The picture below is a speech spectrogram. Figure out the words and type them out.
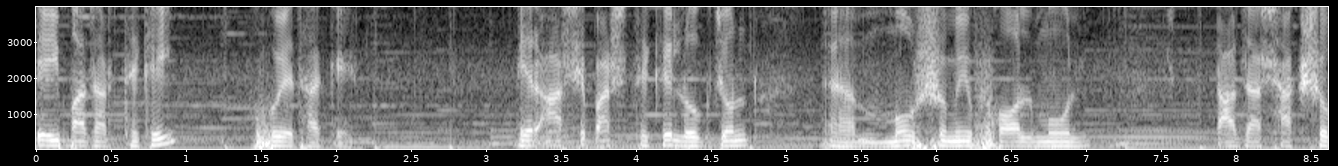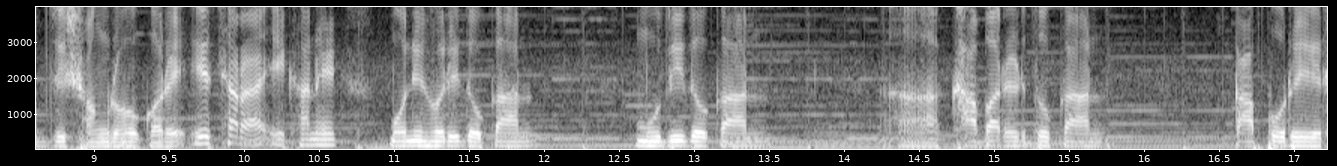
এই বাজার থেকেই হয়ে থাকে। এর আশেপাশ থেকে লোকজন মৌসুমি ফলমূল, তাজা শাকসবজি সংগ্রহ করে। এছাড়া এখানে মণিহরি দোকান, মুদি দোকান খাবারের দোকান, কাপড়ের,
